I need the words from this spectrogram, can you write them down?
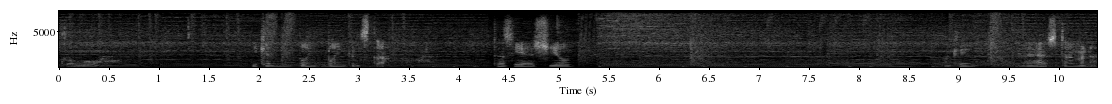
cool. He can blink blink and stuff. Does he have shield? Okay, he has stamina.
